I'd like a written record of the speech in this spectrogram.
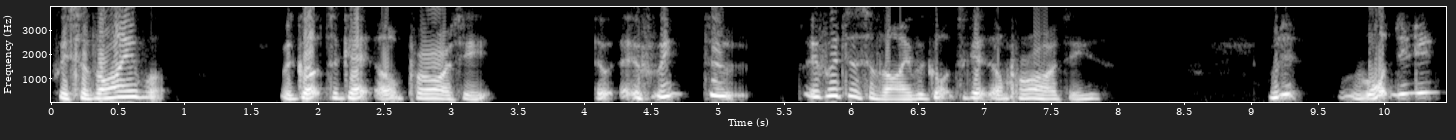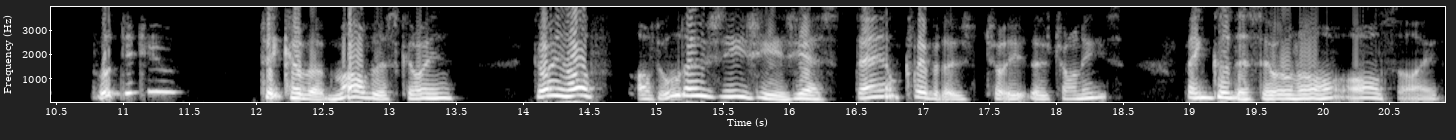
If we survive, we've got to get our priority. If we do, if we're to survive, we've got to get our priorities. What did, what did you, what did you? Take cover. Marvellous. Going, going off. After all those these years, yes, damn clever those those Chinese. Thank goodness they're on our, our side.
